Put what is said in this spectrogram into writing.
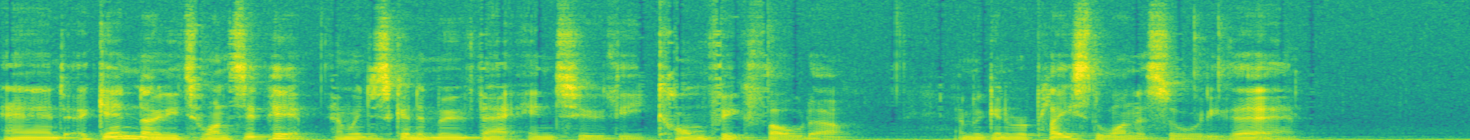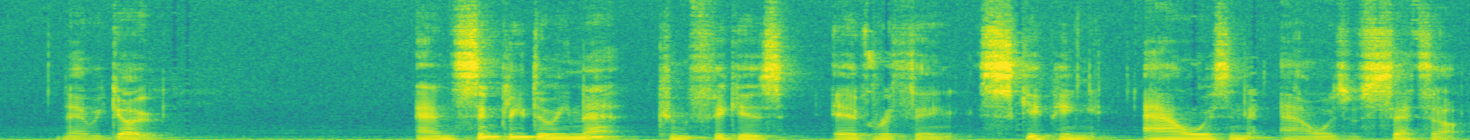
and again no need to unzip it and we're just going to move that into the config folder and we're going to replace the one that's already there. There we go. And simply doing that configures everything, skipping hours and hours of setup.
